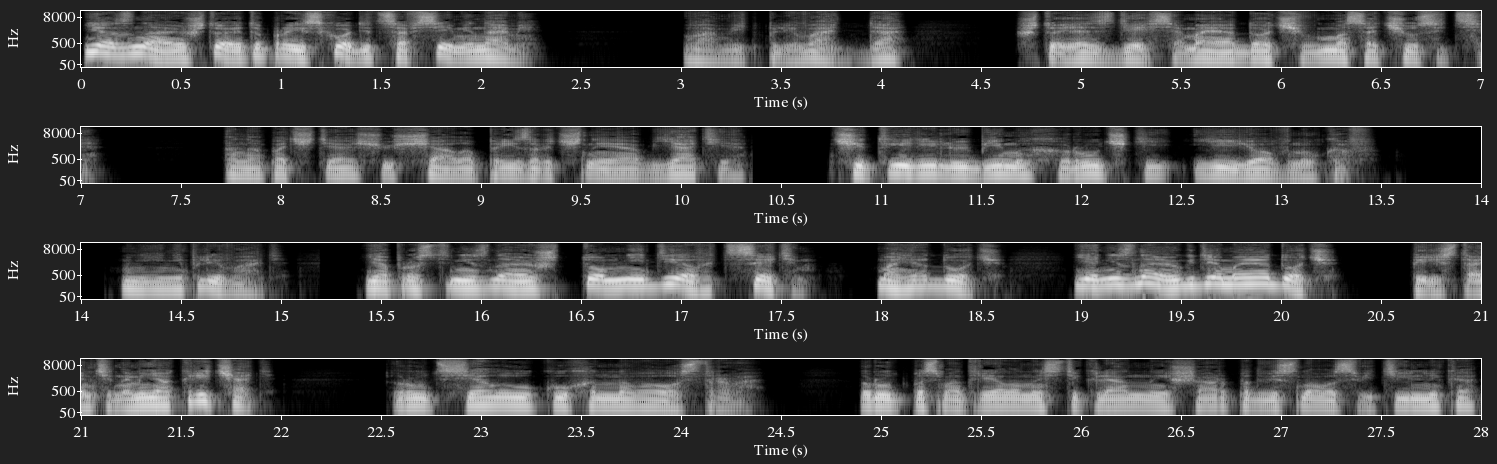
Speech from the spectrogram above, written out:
Я знаю, что это происходит со всеми нами. Вам ведь плевать, да, что я здесь, а моя дочь в Массачусетсе? Она почти ощущала призрачные объятия, четыре любимых ручки ее внуков. Мне не плевать. Я просто не знаю, что мне делать с этим. Моя дочь. Я не знаю, где моя дочь. Перестаньте на меня кричать. Рут села у кухонного острова. Рут посмотрела на стеклянный шар подвесного светильника,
